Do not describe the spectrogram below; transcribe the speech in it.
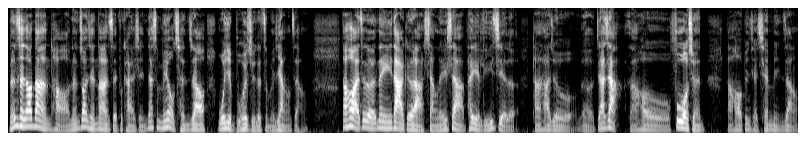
能成交当然好，能赚钱当然谁不开心。但是没有成交，我也不会觉得怎么样。这样，那后来这个内衣大哥啊，想了一下，他也理解了，他他就呃加价，然后付斡旋，然后并且签名这样。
